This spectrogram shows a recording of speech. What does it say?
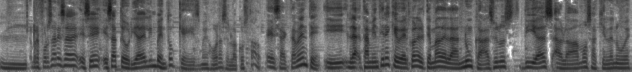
mm, reforzar esa, ese, esa teoría del invento que es mejor hacerlo acostado. Exactamente. Y también tiene que ver con el tema de la nuca. Hace unos días hablábamos aquí en la nube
